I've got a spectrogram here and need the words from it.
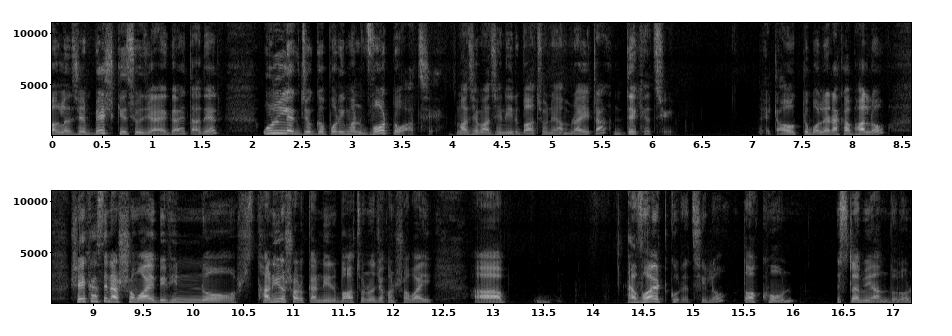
বাংলাদেশের বেশ কিছু জায়গায় তাদের উল্লেখযোগ্য পরিমাণ ভোটও আছে। মাঝে মাঝে নির্বাচনে আমরা এটা দেখেছি। এটাও একটু বলে রাখা ভালো। শেখ হাসিনার সময় বিভিন্ন স্থানীয় সরকার নির্বাচনও যখন সবাই অ্যাভয়েড করেছিল, তখন ইসলামী আন্দোলন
